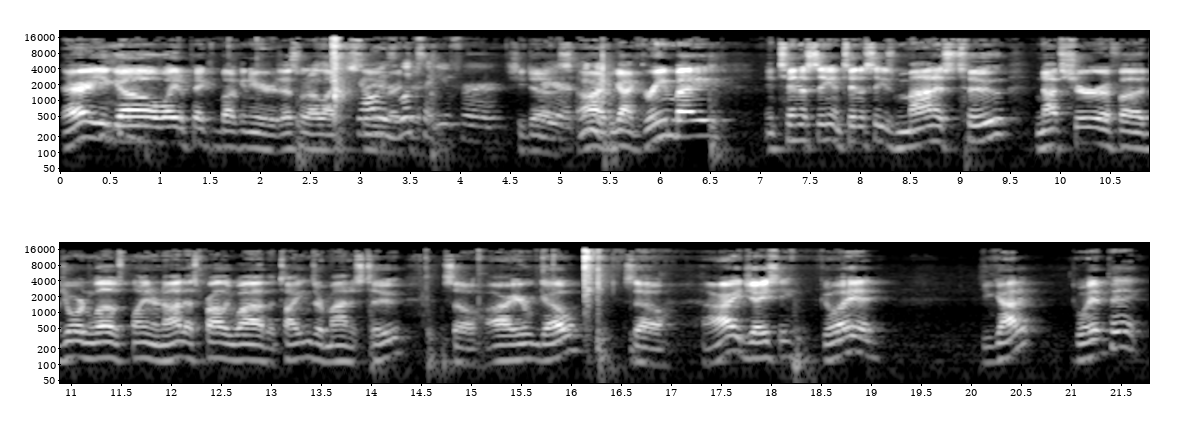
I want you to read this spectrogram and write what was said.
There you go. Way to pick the Buccaneers. That's what I like to She see always right looks there. at you for. She for your does. All right, we got Green Bay and Tennessee, and Tennessee's minus two. Not sure if uh, Jordan Love's playing or not. That's probably why the Titans are minus two. So, all right, here we go. So, all right, Jacy, go ahead. You got it? Go ahead and pick.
